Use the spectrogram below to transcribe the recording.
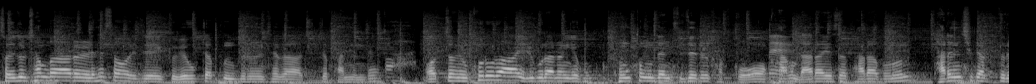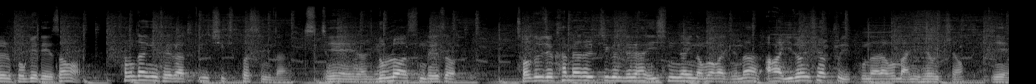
저희들 참가를 해서 이제 그 외국 작품들을 제가 직접 봤는데 어쩌면 코로나 19라는 게 공- 공통된 주제를 갖고 네. 각 나라에서 바라보는 다른 시각들을 보게 돼서 상당히 제가 뜻이 깊었습니다. 예, 아주 놀라웠습니다. 그래서 저도 이제 카메라를 찍은 지가 한 20년이 넘어가지만 아 이런 시각도 있구나라고 많이 배웠죠. 예.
